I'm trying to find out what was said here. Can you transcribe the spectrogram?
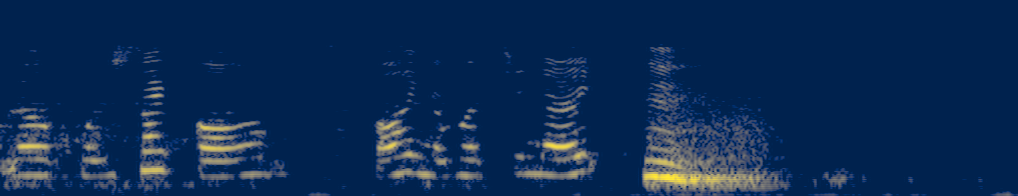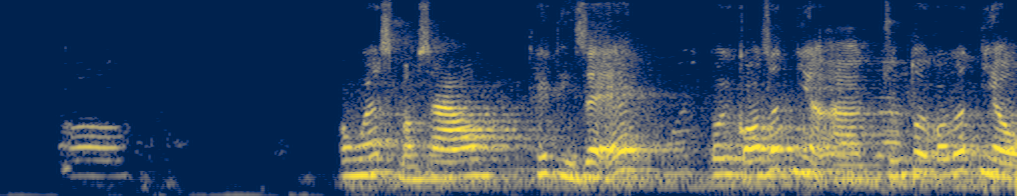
là cuốn sách có có hình động vật trên đấy. Ừ. Ờ, Ông West bảo sao? Thế thì dễ. Tôi có rất nhiều, à, chúng tôi có rất nhiều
